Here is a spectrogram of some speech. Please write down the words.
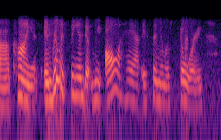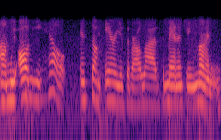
uh, clients, and really seeing that we all have a similar story. Um, we all need help in some areas of our lives managing money.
